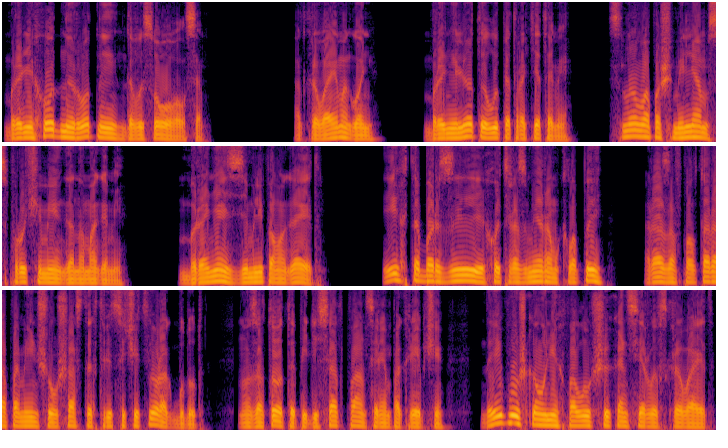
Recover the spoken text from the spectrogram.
Бронеходный ротный довысовывался. Открываем огонь. Бронелеты лупят ракетами. Снова по шмелям с прочими ганамагами. Броня с земли помогает. Их-то борзы, хоть размером клопы, раза в полтора поменьше ушастых тридцать четверок будут, но зато Т-50 панцирем покрепче, да и пушка у них получше консервы вскрывает.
